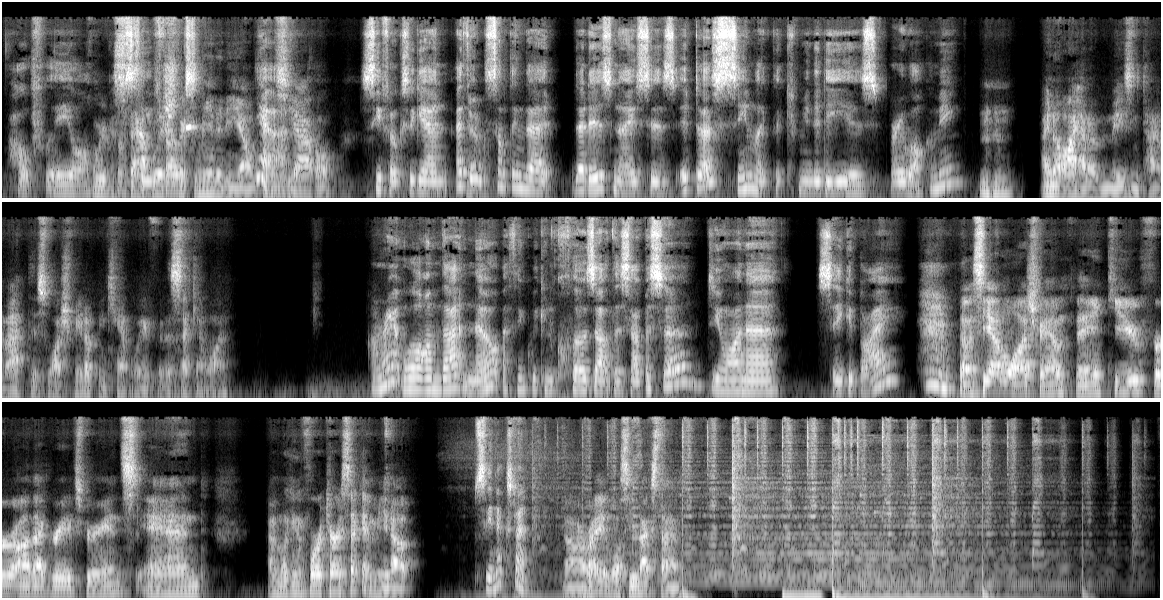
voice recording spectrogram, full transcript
hopefully you'll, We've you'll established the community out Yeah. in Seattle. see folks again. I think Yeah. something that that is nice is it does seem like the community is very welcoming. hmm I know I had an amazing time at this watch meetup and can't wait for the second one. All right. Well, on that note, I think we can close out this episode. Do you want to say goodbye? Uh, Seattle Watch fam, thank you for uh, that great experience, and I'm looking forward to our second meetup. See you next time. All right, we'll see you next time.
